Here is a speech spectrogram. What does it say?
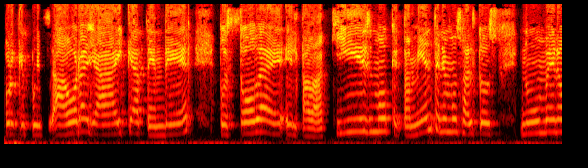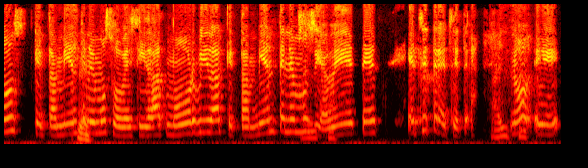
porque pues ahora ya hay que atender pues todo el tabaquismo, que también tenemos altos números, que también tenemos obesidad mórbida, que también tenemos diabetes, etcétera, etcétera. ¿No? Eh,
